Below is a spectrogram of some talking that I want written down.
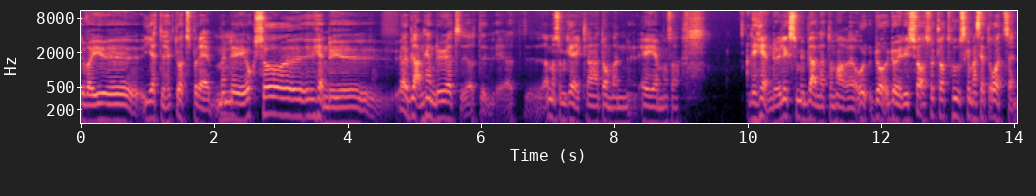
det var ju jättehögt odds på det. Men det är också, eh, händer ju, ja, ibland händer ju att, att, att ja, som Grekland, att de vann EM och så. Det händer ju liksom ibland att de har, och då, då är det ju svårt såklart, hur ska man sätta oddsen?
